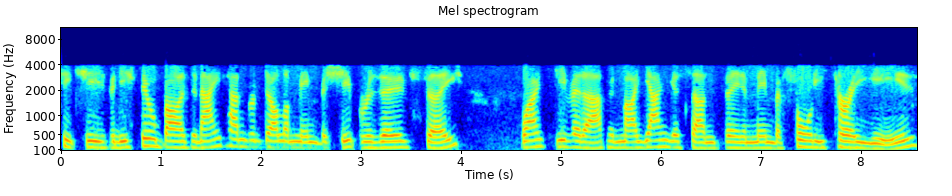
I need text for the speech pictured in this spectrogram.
six years, but he still buys an $800 membership, reserve seat, won't give it up. And my youngest son's been a member 43 years.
